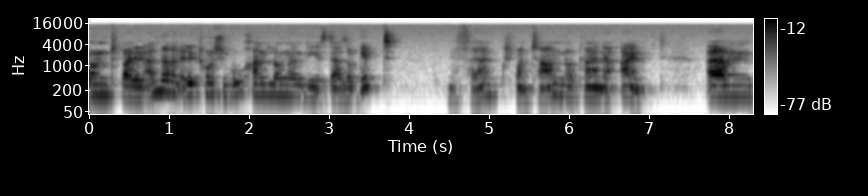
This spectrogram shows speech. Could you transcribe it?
und bei den anderen elektronischen Buchhandlungen, die es da so gibt, mir fallen spontan nur keine ein, ähm,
